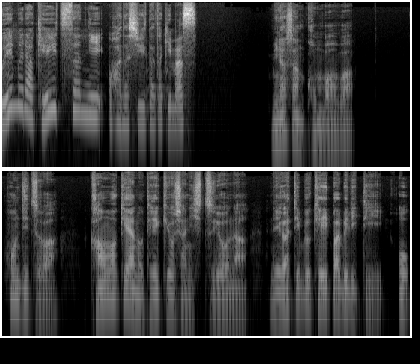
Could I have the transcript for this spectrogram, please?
上村圭一さんにお話しいただきます。皆さんこんばんは。本日は緩和ケアの提供者に必要なネガティブケイパビリティを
